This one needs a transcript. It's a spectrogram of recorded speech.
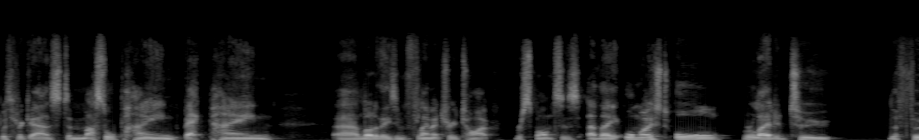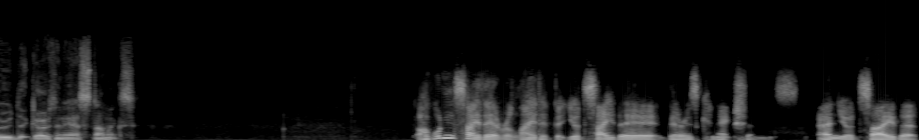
with regards to muscle pain, back pain, uh, a lot of these inflammatory type responses, are they almost all related to the food that goes in our stomachs? I wouldn't say they're related, but you'd say there there is connections, and you'd say that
